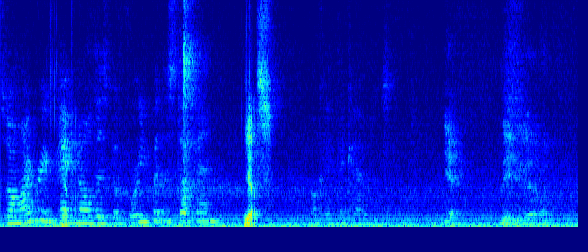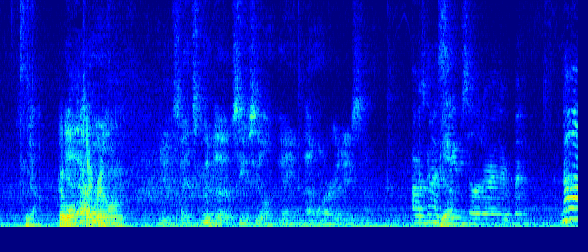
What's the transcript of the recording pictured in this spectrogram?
So So am I repainting all this before you put the stuff in? Yes. Okay, thank heavens. Yeah. Be easy that way. Yeah. It Yeah, won't that take very long. It's, it's good to seam seal and paint that one already, so I was gonna Yeah. seam seal it earlier, but no one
